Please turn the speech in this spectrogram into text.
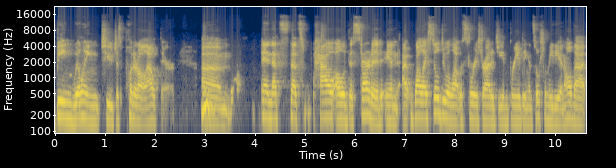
being willing to just put it all out there. Mm-hmm. Um, and that's that's how all of this started and I, while i still do a lot with story strategy and branding and social media and all that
